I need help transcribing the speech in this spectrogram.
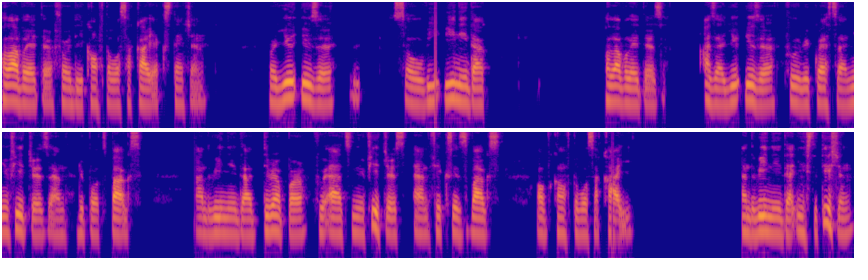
collaborator for the comfortable Sakai extension. For you user, so we, we need a collaborators as a user who requests uh, new features and reports bugs. And we need a developer who adds new features and fixes bugs of comfortable Sakai. And we need an institution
